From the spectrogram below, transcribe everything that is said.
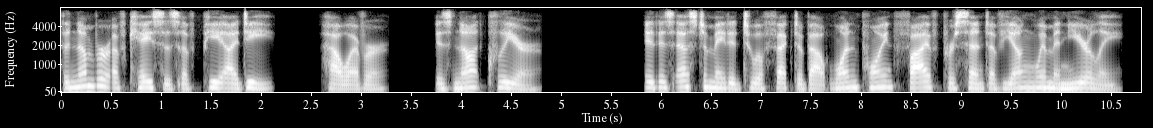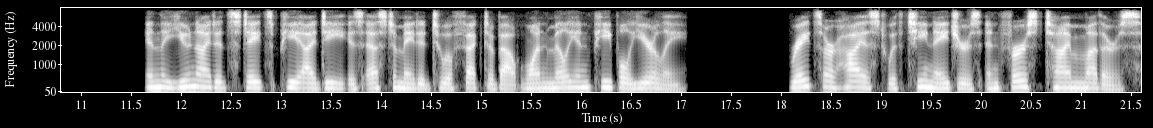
The number of cases of PID, however, is not clear. It is estimated to affect about 1.5% of young women yearly. In the United States PID is estimated to affect about 1 million people yearly. Rates are highest with teenagers and first-time mothers.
